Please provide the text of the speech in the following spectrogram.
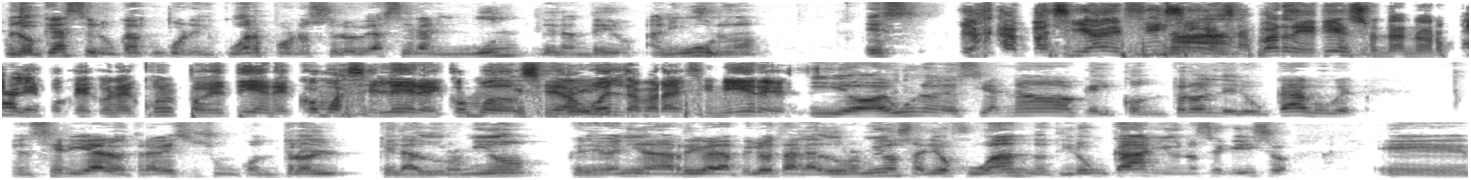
lo que hace Lukaku con el cuerpo no se lo ve hacer a ningún delantero, a ninguno. ¿no? Es las capacidades físicas, Nah. aparte que tiene, son anormales, porque con el cuerpo que tiene, cómo acelera y cómo Es se da vuelta para definir, es- Y algunos decían, no, que el control de Lukaku, que en Serie A otra vez es un control que la durmió, que le venía de arriba la pelota, la durmió, salió jugando, tiró un caño, no sé qué hizo. Eh,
